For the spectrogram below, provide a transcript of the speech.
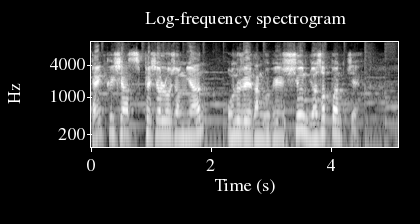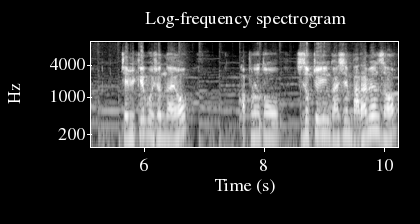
뱅크샷 스페셜로 정리한 오늘의 당구길 쉬운 여섯 번째 재밌게 보셨나요? 앞으로도 지속적인 관심 바라면서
